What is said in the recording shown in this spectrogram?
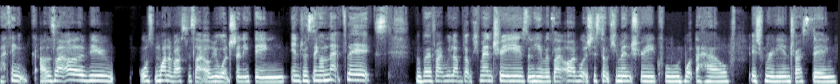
I think I was like, oh, have you one of us was like, "Oh, have you watched anything interesting on Netflix?" We're both like, "We love documentaries," and he was like, "Oh, I've watched this documentary called What the Health. It's really interesting.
